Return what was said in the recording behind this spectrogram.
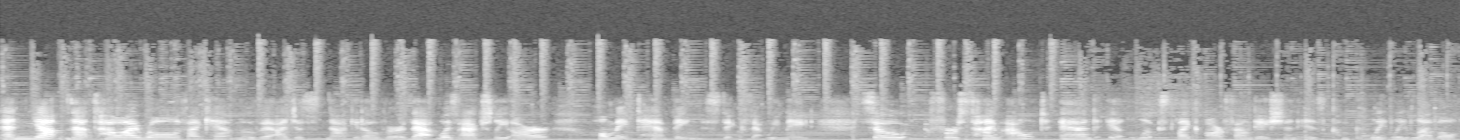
And yep, that's how I roll. If I can't move it, I just knock it over. That was actually our homemade tamping stick that we made. So first time out and it looks like our foundation is completely level.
